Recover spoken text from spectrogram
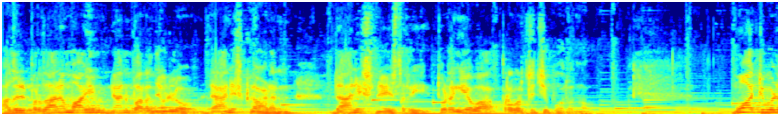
അതിൽ പ്രധാനമായും ഞാൻ പറഞ്ഞല്ലോ ഡാനിഷ് ഗാർഡൻ ഡാനിഷ് നഴ്സറി തുടങ്ങിയവ പ്രവർത്തിച്ചു പോരുന്നു. മൂവാറ്റുപുഴ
